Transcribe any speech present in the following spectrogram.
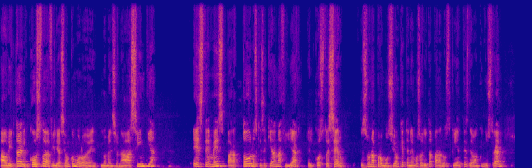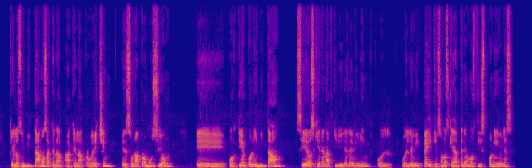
ahorita el costo de afiliación, como lo, lo mencionaba Cintia, este mes para todos los que se quieran afiliar, el costo es cero. Es una promoción que tenemos ahorita para los clientes de Banco Industrial, que los invitamos a que la, a que la aprovechen. Es una promoción eh, por tiempo limitado. Si ellos quieren adquirir el EVI-Link o el, o el Pay, que son los que ya tenemos disponibles,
